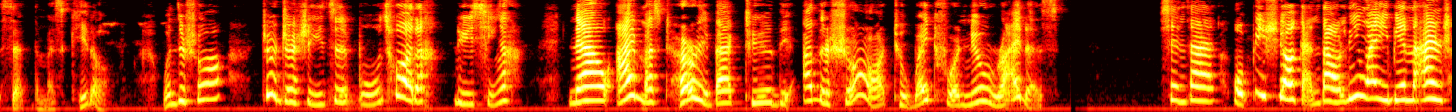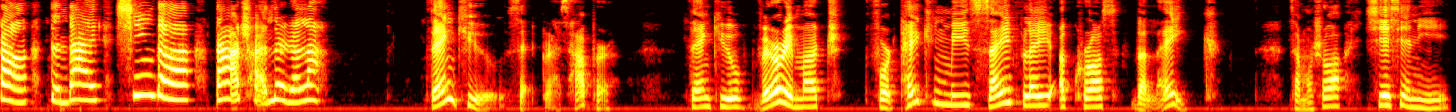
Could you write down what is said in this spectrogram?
said the mosquito. 蚊子说：“这真是一次不错的旅行啊。” Now I must hurry back to the other shore to wait for new riders. 现在我必须要赶到另外一边的岸上，等待新的搭船的人啦。Thank you," said Grasshopper. "Thank you very much for taking me safely across the lake." 怎么说：“谢谢你，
